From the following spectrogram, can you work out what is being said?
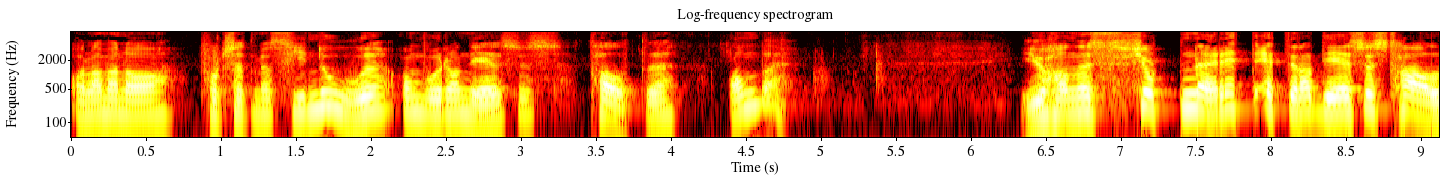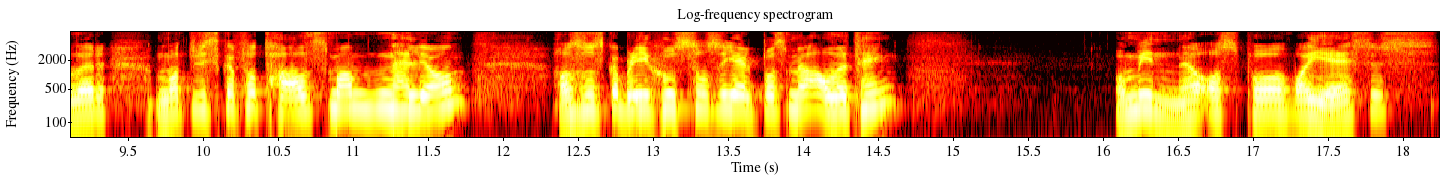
Og La meg nå fortsette med å si noe om hvordan Jesus talte om det. Johannes 14, rett etter at Jesus taler om at vi skal få talsmannen Den hellige ånd, han som skal bli hos oss og hjelpe oss med alle ting, og minne oss på hva Jesus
